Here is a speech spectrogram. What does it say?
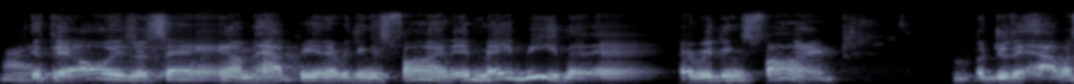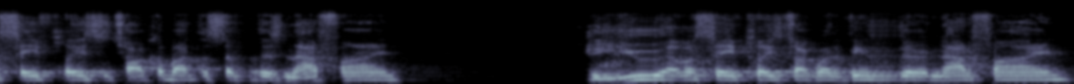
Right. If they always are saying, I'm happy and everything is fine, it may be that everything's fine. But do they have a safe place to talk about the stuff that's not fine? Do you have a safe place to talk about the things that are not fine?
